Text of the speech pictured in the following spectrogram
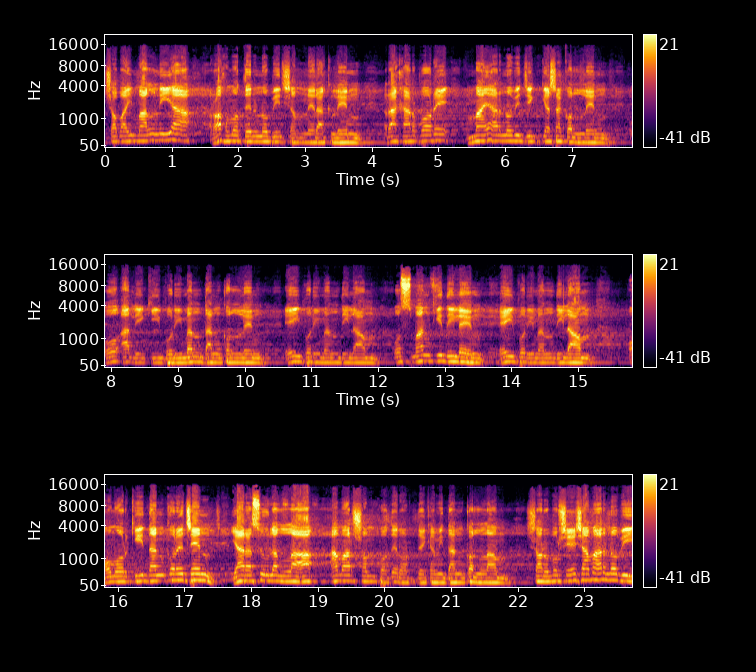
সবাই মাল নিয়া রহমতের নবীর সামনে রাখলেন। রাখার পরে মায়ার নবী জিজ্ঞাসা করলেন, ও আলী, কি পরিমাণ দান করলেন? এই পরিমাণ দিলাম। ওসমান কি দিলেন? এই পরিমাণ দিলাম। অমর কি দান করেছেন? ইয়া রাসূলুল্লাহ, আমার সম্পদের অর্ধেক আমি দান করলাম। সর্বশেষ আমার নবী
